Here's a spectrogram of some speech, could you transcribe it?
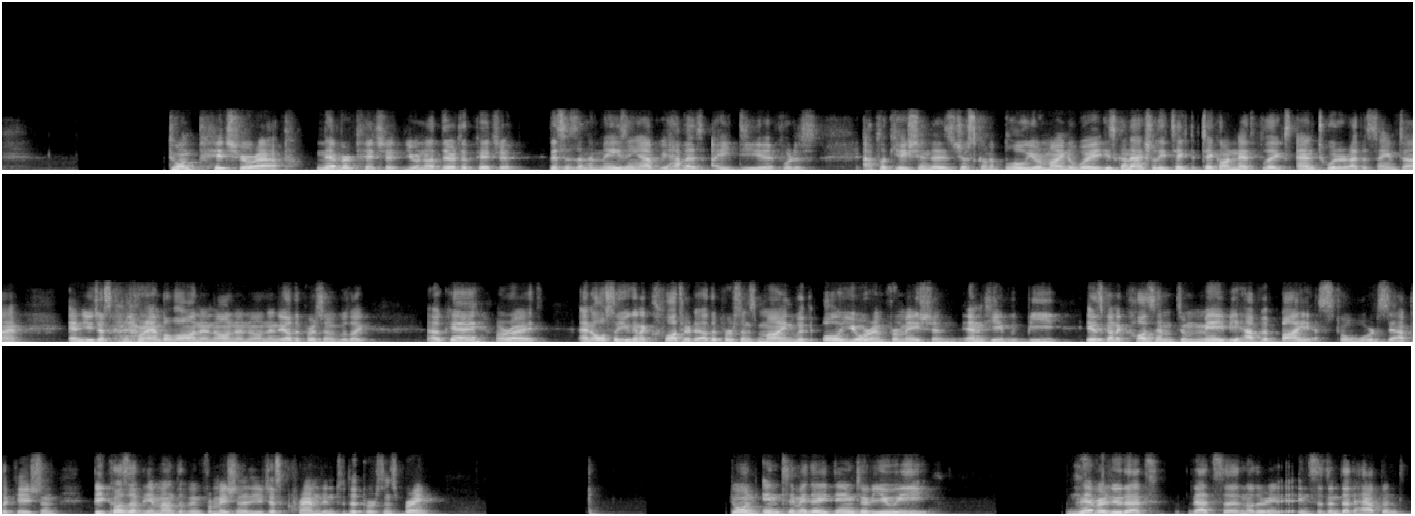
Don't pitch your app. Never pitch it. You're not there to pitch it. This is an amazing app. We have an idea for this application that is just going to blow your mind away It's going to actually take take on Netflix and Twitter at the same time. And you just kind of ramble on and on and on, and the other person will be like, okay, all right. And also, you're going to clutter the other person's mind with all your information, and he would be is going to cause him to maybe have a bias towards the application because of the amount of information that you just crammed into the person's brain. Don't intimidate the interviewee. Never do that. That's another incident that happened.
